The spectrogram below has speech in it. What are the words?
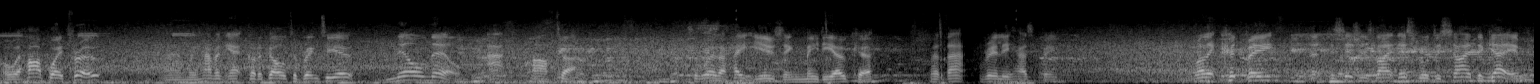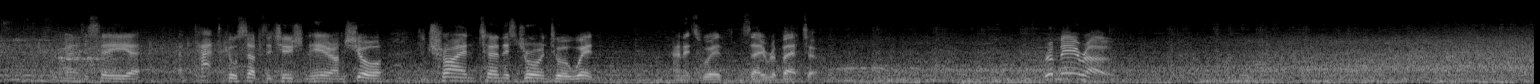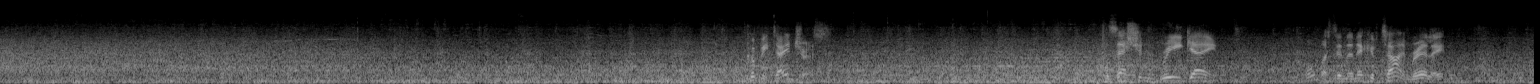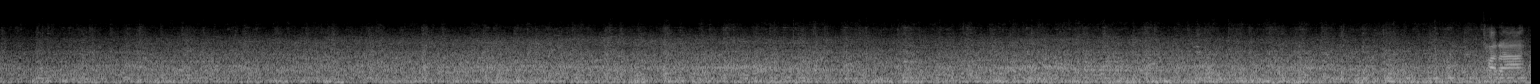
Well, we're halfway through, and we haven't yet got a goal to bring to you. Nil-nil at half-time. It's a word I hate using, mediocre, but that really has been... Well, it could be that decisions like this will decide the game. We're going to see a, a tactical substitution here, I'm sure, to try and turn this draw into a win. And it's with, Zé Roberto. Romero. Could be dangerous. Possession regained. Almost in the nick of time, really. Pará.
